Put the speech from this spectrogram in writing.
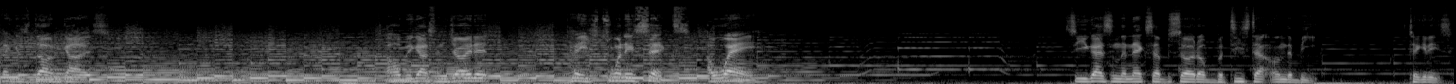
Think it's done, guys. I hope you guys enjoyed it. Page 26, away. See you guys in the next episode of Batista on the Beat. Take it easy.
